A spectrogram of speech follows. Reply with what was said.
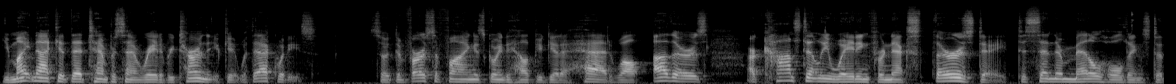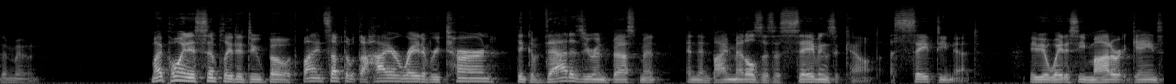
you might not get that 10% rate of return that you get with equities. So, diversifying is going to help you get ahead, while others are constantly waiting for next Thursday to send their metal holdings to the moon. My point is simply to do both. Find something with a higher rate of return, think of that as your investment, and then buy metals as a savings account, a safety net, maybe a way to see moderate gains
